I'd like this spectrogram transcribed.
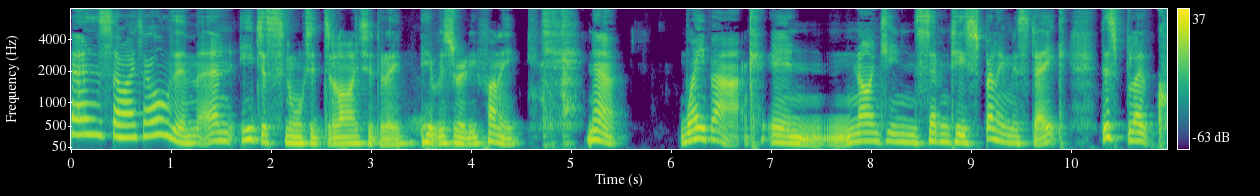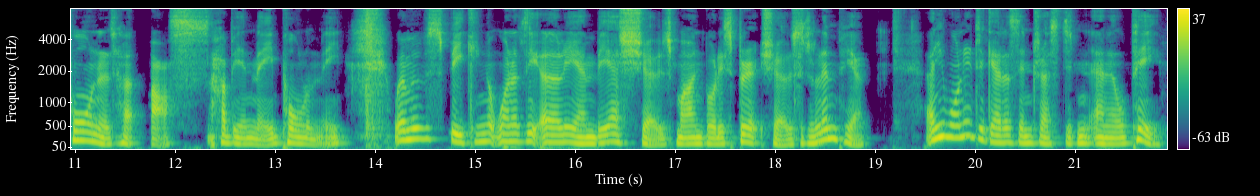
and so I told him, and he just snorted delightedly. It was really funny. Now, way back in 1970 spelling mistake, this bloke cornered her, us, hubby and me, Paul and me, when we were speaking at one of the early MBS shows, Mind, Body, Spirit shows at Olympia. And he wanted to get us interested in NLP.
